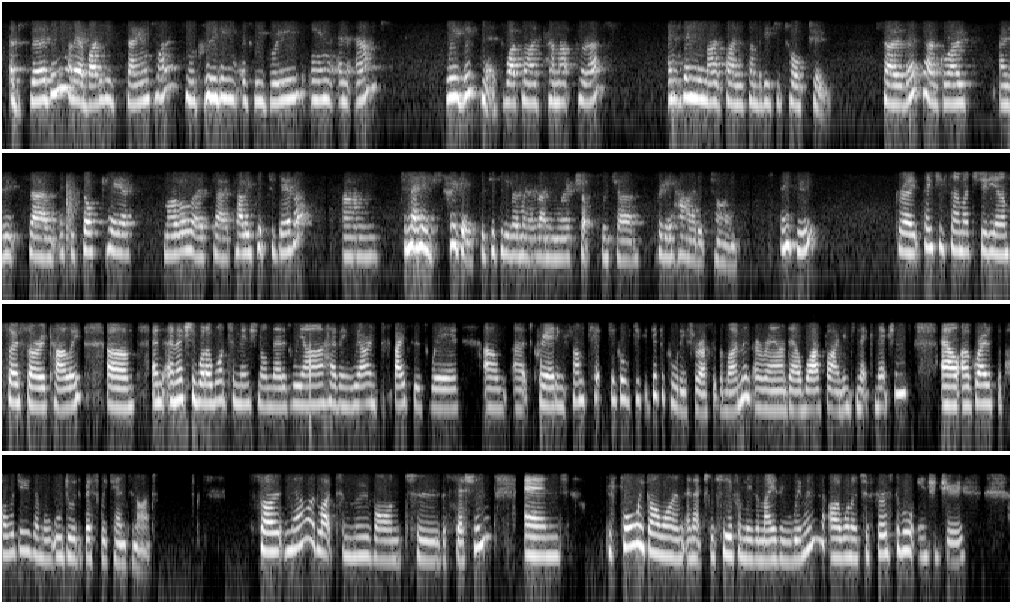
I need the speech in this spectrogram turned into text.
observing what our body is saying to us, including as we breathe in and out. We witness what might come up for us, and then we might find somebody to talk to. So that's our growth, and it's um, it's a self care model that uh, Carly put together um, to manage triggers, particularly when we're running workshops, which are pretty hard at times. Thank you. Great. Thank you so much, Judy. And I'm so sorry, Carly. Um, and, and actually, what I want to mention on that is we are having, we are in spaces where um, uh, it's creating some technical difficulties for us at the moment around our Wi Fi and internet connections. Our, our greatest apologies, and we'll, we'll do the best we can tonight. So now I'd like to move on to the session. And before we go on and actually hear from these amazing women, I wanted to first of all introduce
